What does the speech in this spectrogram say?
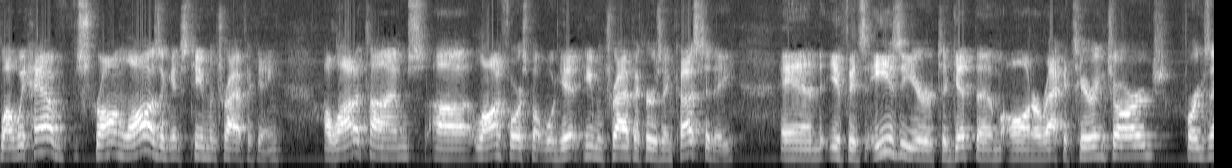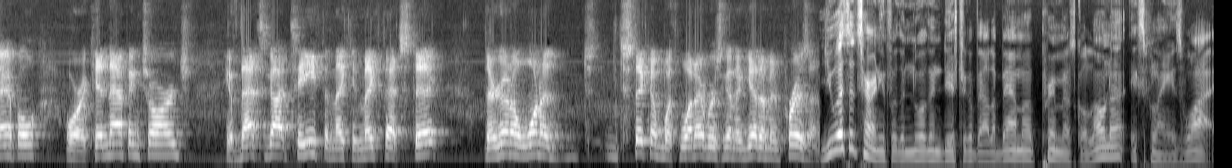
While we have strong laws against human trafficking, a lot of times uh, law enforcement will get human traffickers in custody and if it's easier to get them on a racketeering charge, for example, or a kidnapping charge, if that's got teeth and they can make that stick, they're going to want to stick them with whatever's going to get them in prison. U.S. Attorney for the Northern District of Alabama, Prim Escalona, explains why.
